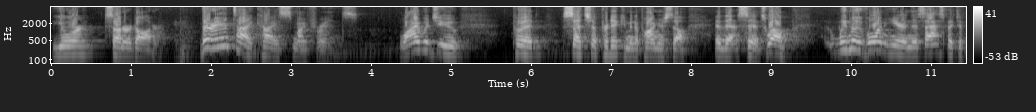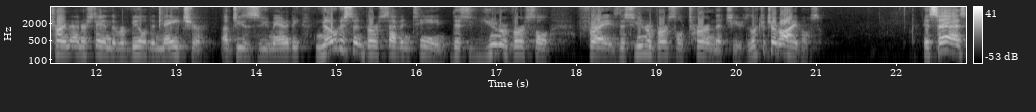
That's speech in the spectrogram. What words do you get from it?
your son or daughter. They're antichrists, my friends. Why would you put such a predicament upon yourself in that sense? Well, we move on here in this aspect of trying to understand the revealed nature of Jesus' humanity. Notice in verse 17 this universal phrase, this universal term that's used. Look at your Bibles. It says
